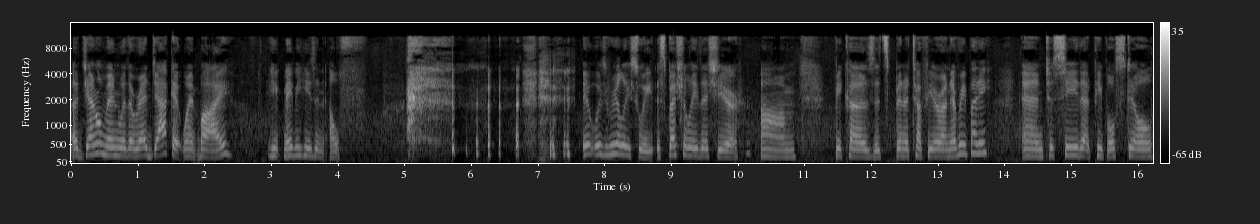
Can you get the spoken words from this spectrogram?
a gentleman with a red jacket went by. He, maybe he's an elf. it was really sweet, especially this year, um, because it's been a tough year on everybody, and to see that people still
